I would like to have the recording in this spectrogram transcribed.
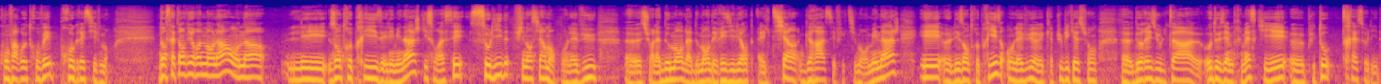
qu'on va retrouver progressivement. Dans cet environnement-là, on a les entreprises et les ménages qui sont assez solides financièrement. On l'a vu euh, sur la demande, la demande est résiliente, elle tient grâce effectivement aux ménages et euh, les entreprises, on l'a vu avec la publication euh, de résultats au deuxième trimestre qui est plutôt très solide.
